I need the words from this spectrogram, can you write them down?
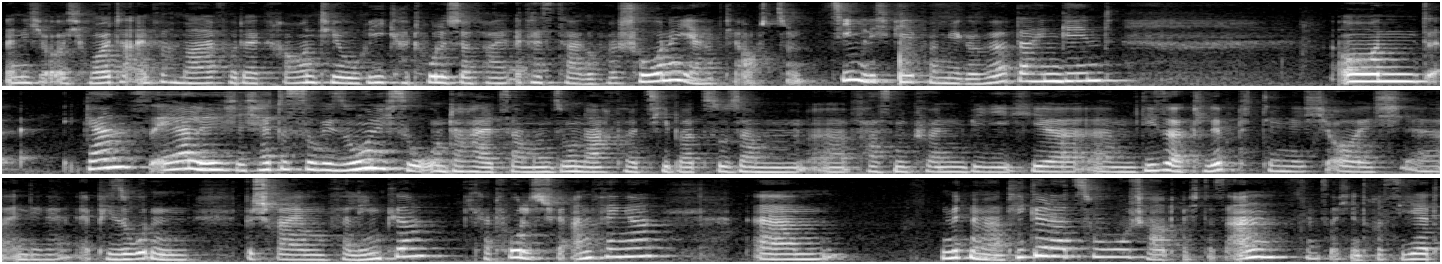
wenn ich euch heute einfach mal vor der grauen Theorie katholischer Festtage verschone. Ihr habt ja auch schon ziemlich viel von mir gehört dahingehend. Und ganz ehrlich, ich hätte es sowieso nicht so unterhaltsam und so nachvollziehbar zusammenfassen können wie hier ähm, dieser Clip, den ich euch äh, in der Episodenbeschreibung verlinke. Katholisch für Anfänger. Ähm, mit einem Artikel dazu. Schaut euch das an, wenn es euch interessiert.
